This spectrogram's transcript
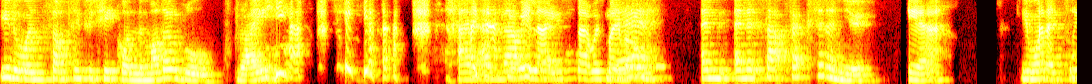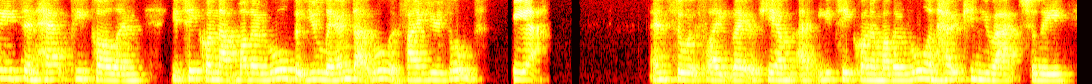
you know, and sometimes we take on the mother role, right? Yeah, yeah. And, I definitely realised that was my yeah. role. And and it's that fixer in you. Yeah. You want to please and help people, and you take on that mother role, but you learned that role at five years old. Yeah. And so it's like, right, okay, I'm, uh, you take on a mother role, and how can you actually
